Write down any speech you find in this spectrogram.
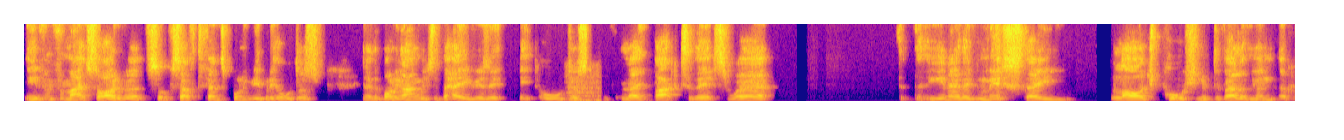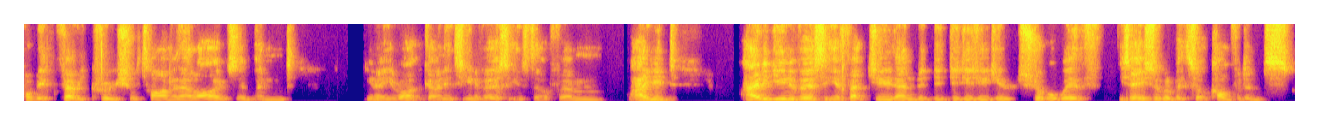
even from outside of a sort of self-defense point of view, but it all does, you know, the body language, the behaviours, it, it all does relate back to this where, you know, they've missed a large portion of development at probably a very crucial time in their lives. And, and you know, you're right, going into university and stuff. Um, how did how did university affect you then? Did, did, you, did you struggle with, you say you struggled with sort of confidence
